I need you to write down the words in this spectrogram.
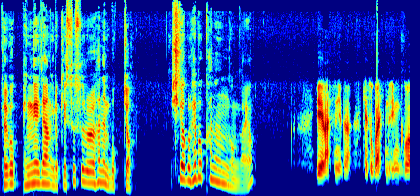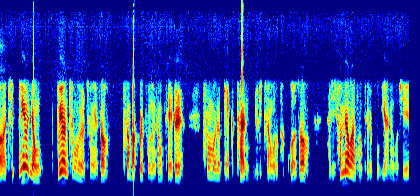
결국 백내장 이렇게 수술을 하는 목적, 시력을 회복하는 건가요? 예, 맞습니다. 계속 말씀드린 것과 같이 뿌연형, 뿌연 창문을 통해서 창밖을 보는 상태를 창문을 깨끗한 유리창으로 바꾸어서 다시 선명한 상태를 보게 하는 것이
